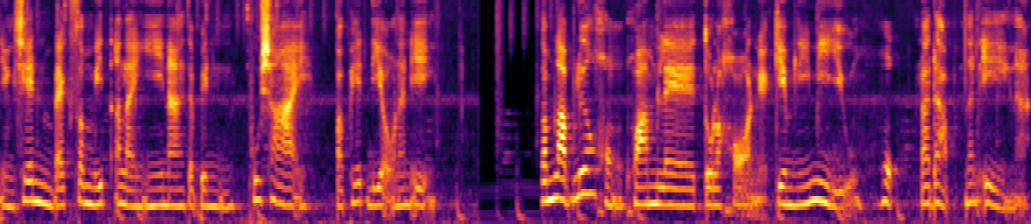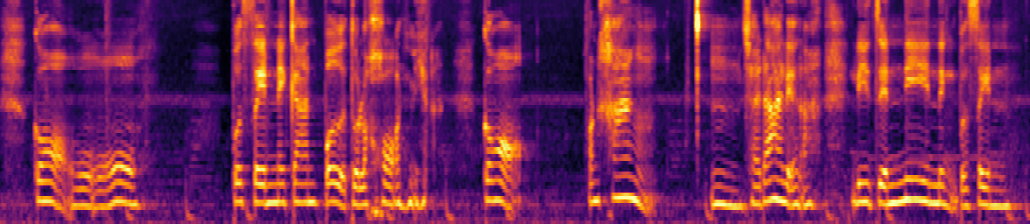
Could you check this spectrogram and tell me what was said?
อย่างเช่นแบ็กสมิธอะไรอย่างนี้นะ จะเป็นผู้ชายประเภทเดียวนั่นเองสำหรับเรื่องของความแลตัวละครเนี่ย เกมนี้มีอยู่ 6 ระดับนั่นเองนะ ก็โอ้โหเปอร์เซ็นต์ในการเปิดตัวละครเนี่ย ก็ค่อนข้างอืมใช้ได้เลยนะรีเจนนี่1%ยูนิค2%อีพิก6%แล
